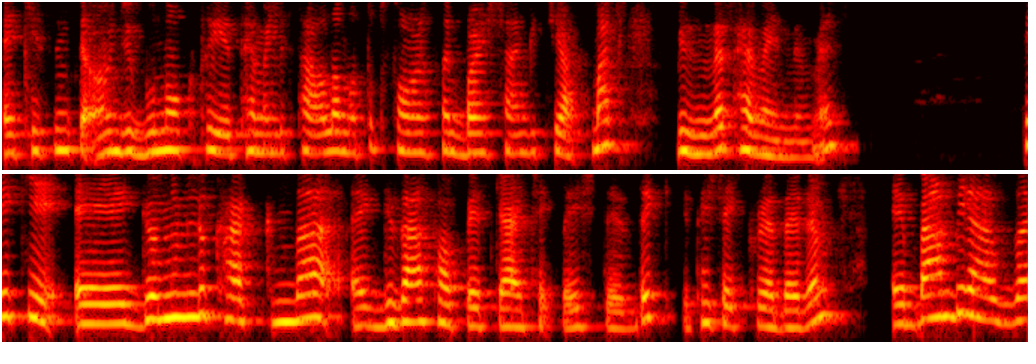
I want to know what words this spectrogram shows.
E, kesinlikle önce bu noktayı temeli sağlam atıp sonrasında bir başlangıç yapmak bizim de temennimiz. Peki e, gönüllülük hakkında e, güzel sohbet gerçekleştirdik. E, teşekkür ederim. E, ben biraz da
